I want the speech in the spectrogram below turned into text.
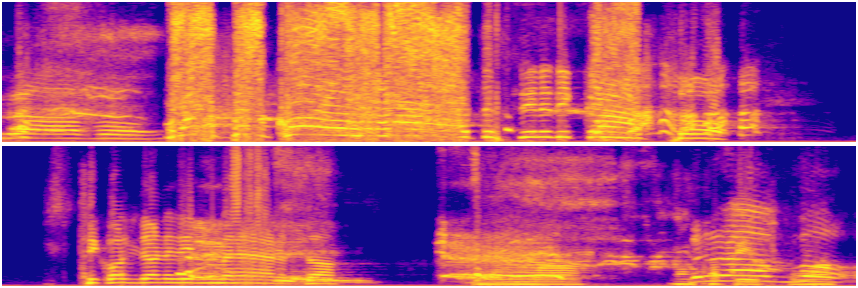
bravo. Vaffanculo, va! Testine di cazzo! Sti coglioni di merda. Eh, ma... non capisco, ma- Bravo.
